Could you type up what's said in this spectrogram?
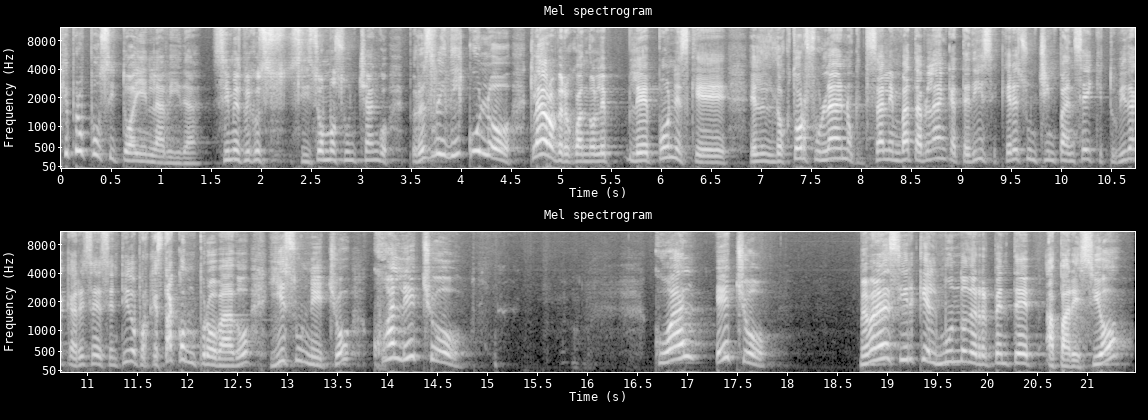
¿Qué propósito hay en la vida? Si me explico, si somos un chango, pero es ridículo. Claro, pero cuando le, le pones que el doctor fulano que te sale en bata blanca te dice que eres un chimpancé y que tu vida carece de sentido porque está comprobado y es un hecho, ¿cuál hecho? ¿Cuál hecho? ¿Me van a decir que el mundo de repente apareció?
